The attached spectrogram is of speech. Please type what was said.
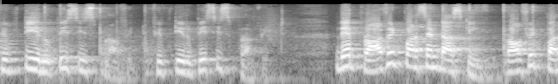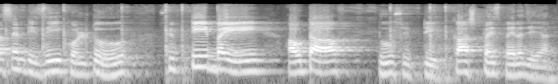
fifty rupees is profit fifty rupees is profit there profit percent asking profit percent is equal to fifty by out of two fifty cost price పైన చేయాలి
